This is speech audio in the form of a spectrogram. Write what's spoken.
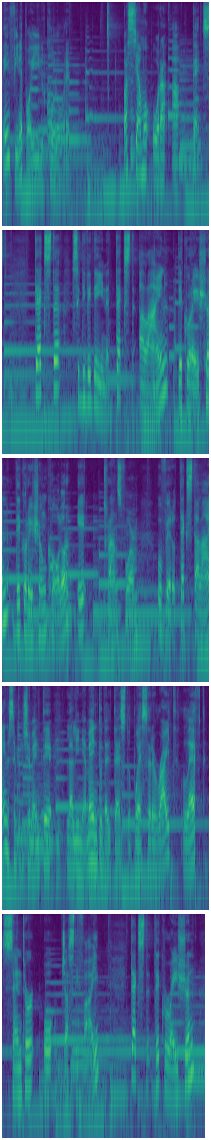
e infine poi il colore. Passiamo ora a text. Text si divide in text align, decoration, decoration color e transform ovvero text align semplicemente l'allineamento del testo, può essere right, left, center o justify. Text decoration,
